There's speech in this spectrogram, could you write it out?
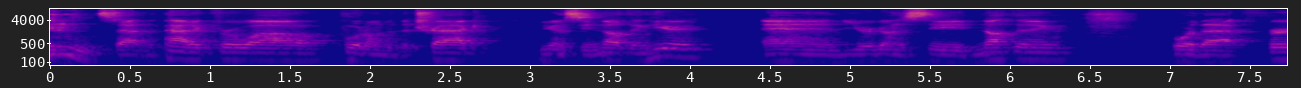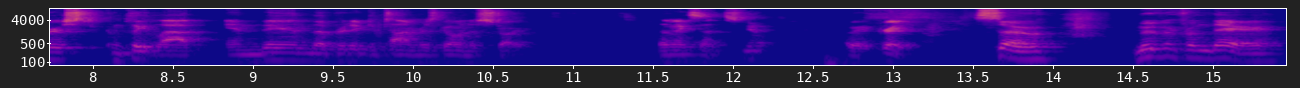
sat in the paddock for a while, pulled onto the track, you're going to see nothing here, and you're going to see nothing for that first complete lap, and then the predictive timer is going to start. That makes sense. Yep. Okay, great. So moving from there,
